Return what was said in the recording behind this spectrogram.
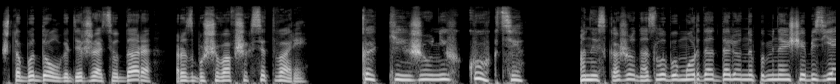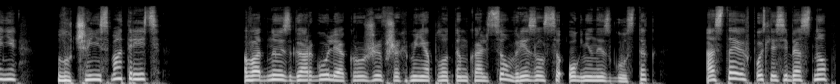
чтобы долго держать удара разбушевавшихся тварей. «Какие же у них когти!» А на искаженной злобы морда, отдаленно напоминающая обезьяне, лучше не смотреть. В одну из горгулей, окруживших меня плотным кольцом, врезался огненный сгусток, оставив после себя сноп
